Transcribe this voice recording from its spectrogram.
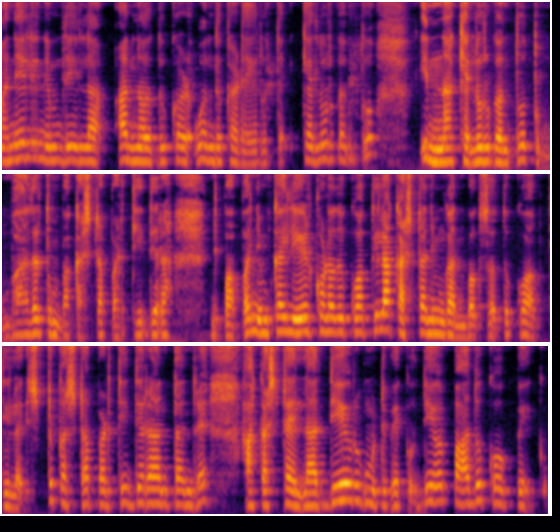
ಮನೇಲಿ ನೆಮ್ಮದಿ ಇಲ್ಲ ಅನ್ನೋದು ಕ, ಒಂದು ಕಡೆ ಇರುತ್ತೆ. ಕೆಲವ್ರಿಗಂತೂ ಇನ್ನು ಕೆಲವ್ರಿಗಂತೂ ತುಂಬ ಅಂದರೆ ತುಂಬ ಕಷ್ಟಪಡ್ತಿದ್ದೀರಾ ಪಾಪ ನಿಮ್ಮ ಕೈಲಿ ಹೇಳ್ಕೊಳೋದಕ್ಕೂ ಆಗ್ತಿಲ್ಲ, ಆ ಕಷ್ಟ ನಿಮ್ಗೆ ಅನುಭವಿಸೋದಕ್ಕೂ ಆಗ್ತಿಲ್ಲ. ಎಷ್ಟು ಕಷ್ಟಪಡ್ತಿದ್ದೀರಾ ಅಂತಂದರೆ ಆ ಕಷ್ಟ ಎಲ್ಲ ದೇವ್ರಿಗೆ ಮುಟ್ಟಬೇಕು ದೇವ್ರ ಪಾದಕ್ಕೆ ಹೋಗಬೇಕು.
